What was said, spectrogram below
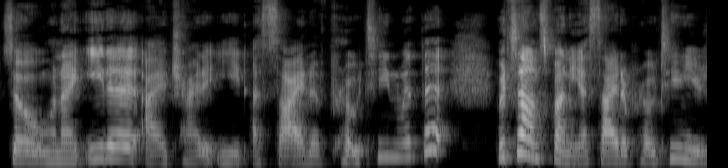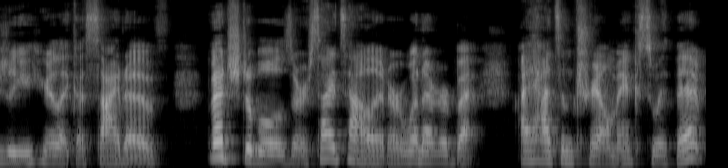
So when I eat it, I try to eat a side of protein with it, which sounds funny. A side of protein, usually you hear like a side of vegetables or side salad or whatever, but I had some trail mix with it.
